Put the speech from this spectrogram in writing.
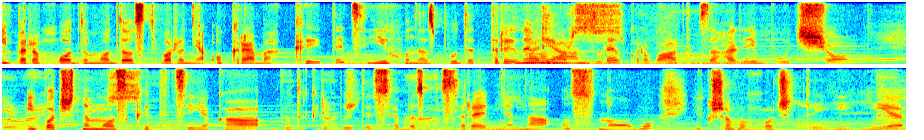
І переходимо до створення окремих китиць. Їх у нас буде три Ними можна варіанти. задекорувати взагалі будь-що. І почнемо з китиці, яка буде кріпитися безпосередньо на основу. Якщо ви хочете її е,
